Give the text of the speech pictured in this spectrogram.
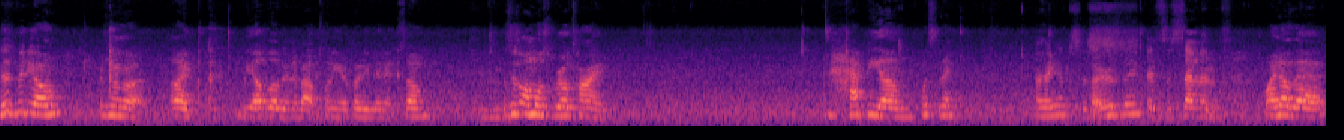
this video is gonna like be uploaded in about 20 or 30 minutes, so Mhm. this is almost real time. Happy um, what's the day? I think it's the Thursday? It's the seventh. Well, I know that.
